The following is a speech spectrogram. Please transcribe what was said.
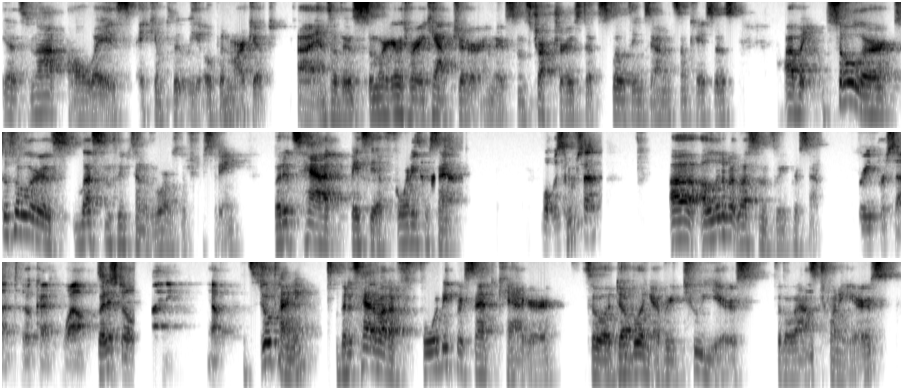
You know, it's not always a completely open market uh, and so there's some regulatory capture and there's some structures that slow things down in some cases. Uh, but solar so solar is less than 3% of the world's electricity but it's had basically a 40% what was the percent? Uh, a little bit less than 3% 3% okay wow. But so it's still tiny yeah. It's still tiny but it's had about a 40% CAGR so a doubling every two years for the last 20 years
